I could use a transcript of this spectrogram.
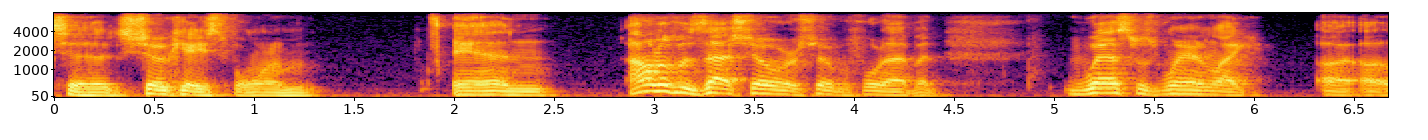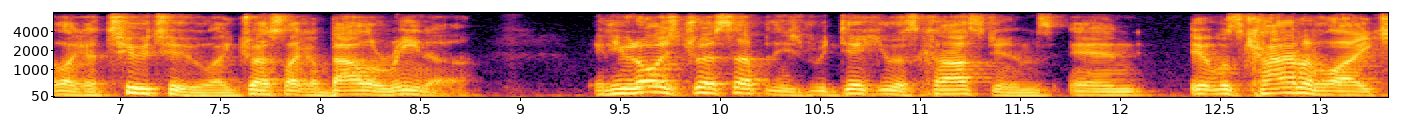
to showcase for him. And I don't know if it was that show or a show before that, but Wes was wearing like uh, like a tutu, like dressed like a ballerina, and he would always dress up in these ridiculous costumes, and it was kind of like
